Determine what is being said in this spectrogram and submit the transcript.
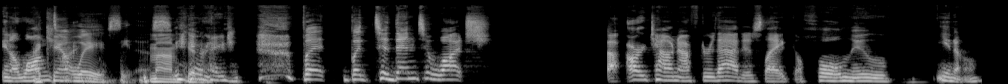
in a long time. I can't time, wait. you'll see this. Mom, right. But, but to then to watch uh, our town after that is like a whole new, you know,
